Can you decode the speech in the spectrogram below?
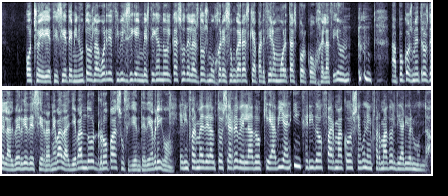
8 y 17 minutos, la Guardia Civil sigue investigando el caso de las dos mujeres húngaras que aparecieron muertas por congelación a pocos metros del albergue de Sierra Nevada, llevando ropa suficiente de abrigo. El informe de la autopsia ha revelado que habían ingerido fármacos, según ha informado el diario El Mundo.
